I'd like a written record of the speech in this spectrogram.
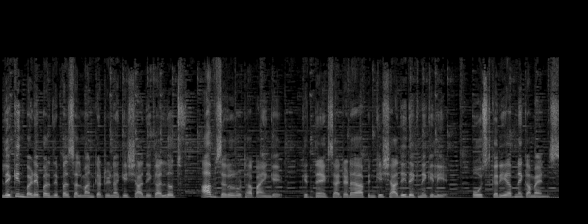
लेकिन बड़े पर्दे पर सलमान कटरीना की शादी का लुत्फ आप ज़रूर उठा पाएँगे। कितने एक्साइटेड है आप इनकी शादी देखने के लिए। पोस्ट करिए अपने कमेंट्स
